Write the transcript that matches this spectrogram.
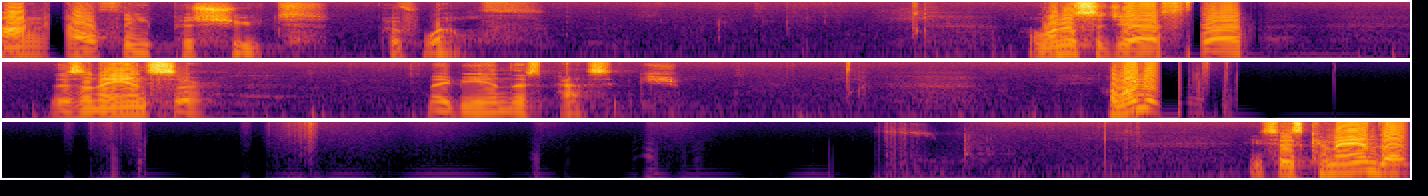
unhealthy pursuit of wealth. I want to suggest that there's an answer maybe in this passage. I wonder. He says, command those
